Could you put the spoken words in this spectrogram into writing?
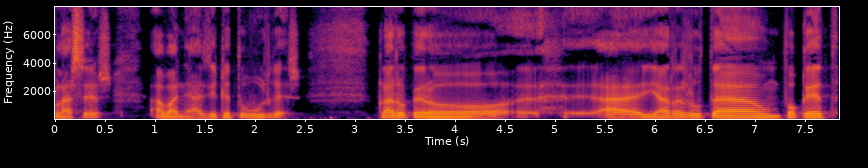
places a banyari que tu vulguis. Claro, però eh, ja resulta un poquet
